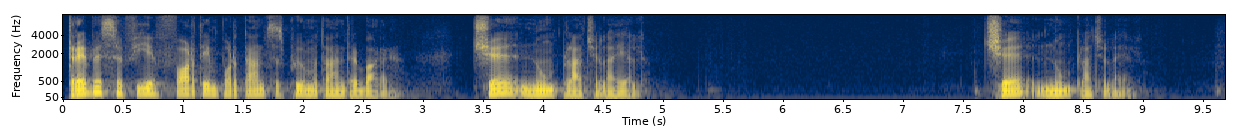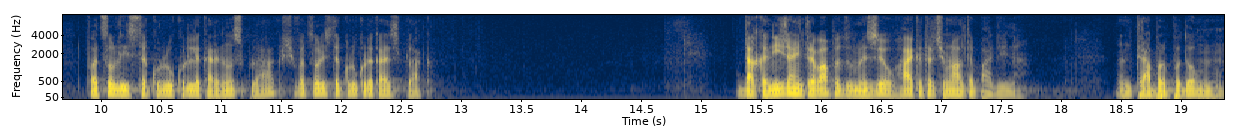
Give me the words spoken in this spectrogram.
Trebuie să fie foarte important să spui următoarea întrebare. Ce nu-mi place la el? Ce nu-mi place la el? Fă-ți o listă cu lucrurile care nu-ți plac și fă o listă cu lucrurile care îți plac. Dacă nici n-ai întrebat pe Dumnezeu, hai că trecem la altă pagină. Întreabă-L pe Domnul.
